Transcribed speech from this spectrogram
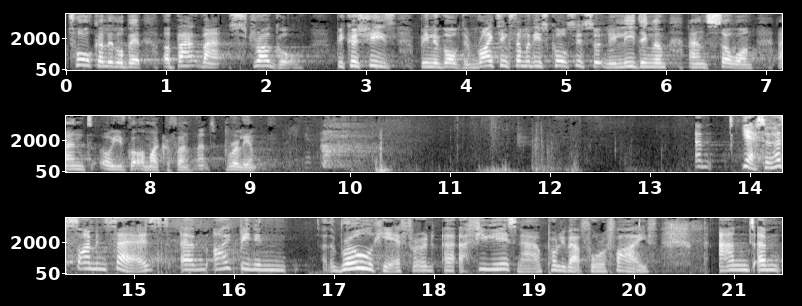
talk a little bit about that struggle because she's been involved in writing some of these courses, certainly leading them, and so on. And, oh, you've got a microphone. That's brilliant. Um, yeah, so as Simon says, um, I've been in the role here for a, a, few years now, probably about four or five. And um,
